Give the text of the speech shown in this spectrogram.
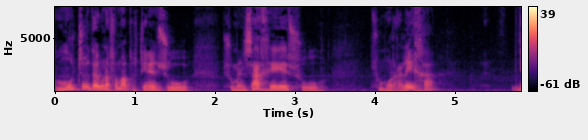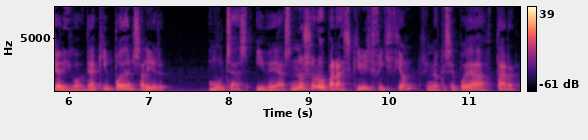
muchos de alguna forma pues tienen su, su mensaje, su, su moraleja. Ya digo, de aquí pueden salir muchas ideas, no solo para escribir ficción, sino que se puede adaptar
